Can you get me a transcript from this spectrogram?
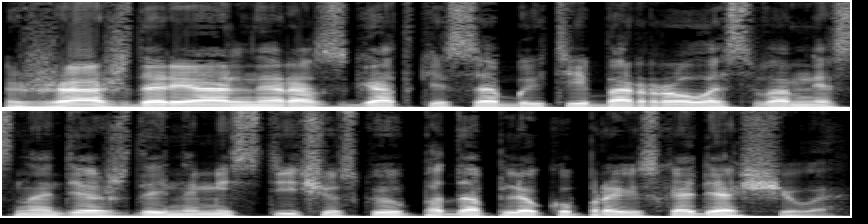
Жажда реальной разгадки событий боролась во мне с надеждой на мистическую подоплеку происходящего.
